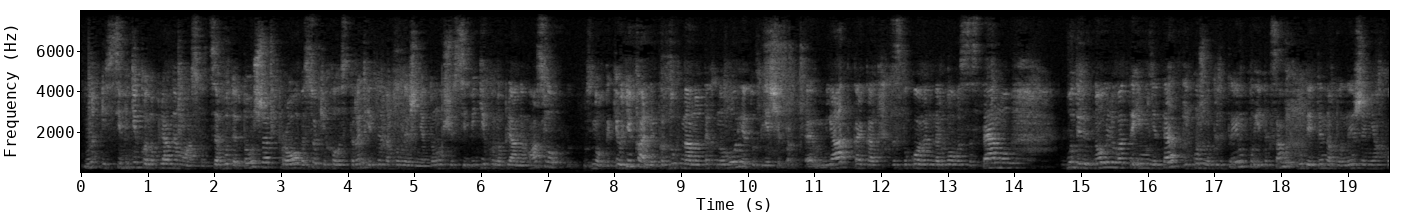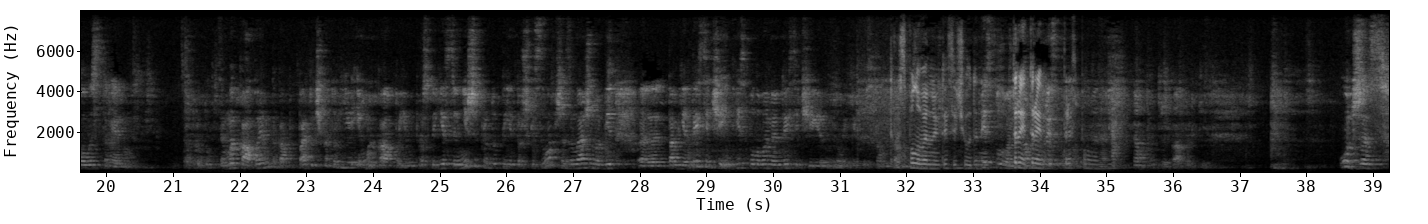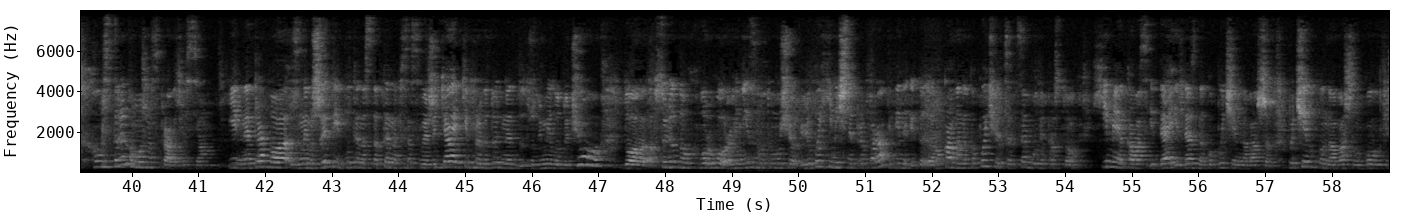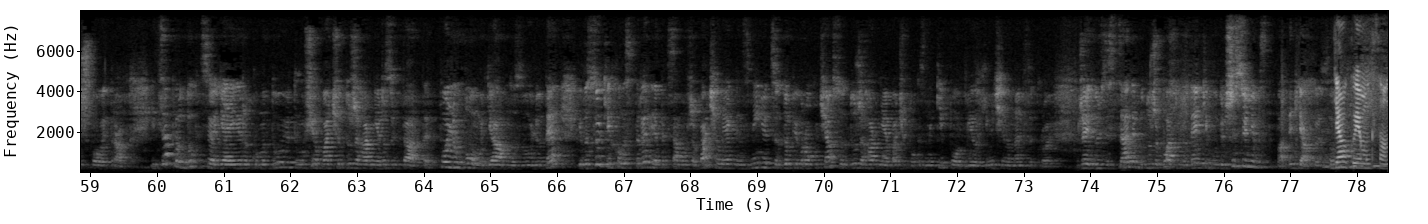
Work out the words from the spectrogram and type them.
Ну і CBD конопляне масло. Це буде теж про високий холестерин на пониження, тому що CBD конопляне масло знов таки унікальний продукт нанотехнології. Тут є ще м'ятка, яка заспокоює нервову систему. Буде відновлювати імунітет і кожну клітинку, і так само буде йти на пониження холестерину. Ця продукція. Ми капаємо, така пипеточка тут є, і ми капаємо. Просто є сильніші продукти, є трошки слабше, залежно від е, там є тисячі і дві з половиною тисячі, ну якихось там. Три з половиною тисячі одиниць. Три, три, три з половиною. половиною. Там по три капельки. Отже, з холестерином можна справитися. І не треба з ним жити і бути на статинах все своє життя, які приведуть не зрозуміло до чого, до абсолютно хворого організму, тому що будь-який хімічний препарат він роками накопичується. Це буде просто хімія, яка вас іде, іде з накопиченням на вашу печінку, на ваш шлунково-кишковий тракт. І ця продукція я її рекомендую, тому що я бачу дуже гарні результати по любому діагнозу у людей. І високий холестерин я так само вже бачила, як він змінюється до півроку часу. Дуже гарні я бачу показники по біохімічній аналізі крові. Вже йду зі сцени, бо дуже багато людей, які будуть ще сьогодні виступати. Дякую. Дякуємо, Оксана.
